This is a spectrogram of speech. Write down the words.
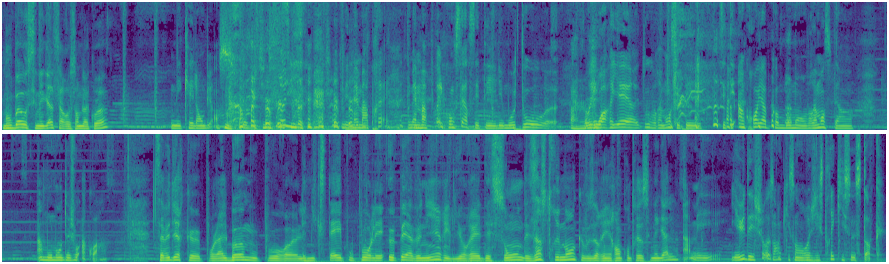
Booba au Sénégal, ça ressemble à quoi? Mais quelle ambiance C'était une folie. mais même après, même après le concert, c'était les motos, euh, ah et tout. Vraiment, c'était c'était incroyable comme moment. Vraiment, c'était un, un moment de joie, quoi. Ça veut dire que pour l'album ou pour euh, les mixtapes ou pour les EP à venir, il y aurait des sons, des instruments que vous auriez rencontrés au Sénégal? Ah, mais il y a eu des choses hein, qui sont enregistrées, qui se stockent.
